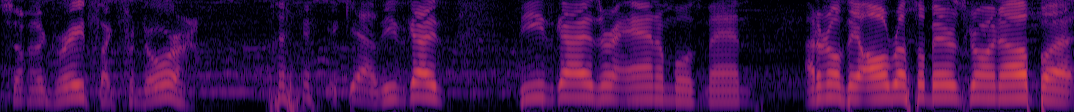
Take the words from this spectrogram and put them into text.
Some of the greats like Fedor. yeah, these guys, these guys are animals, man. I don't know if they all wrestle bears growing up, but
